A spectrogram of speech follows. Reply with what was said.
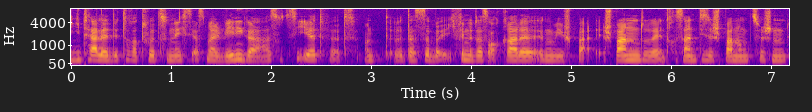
digitale Literatur zunächst erstmal weniger assoziiert wird. Und äh, das aber, ich finde das auch gerade irgendwie spa spannend oder interessant, diese Spannung zwischen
